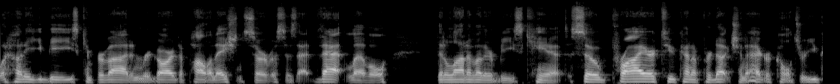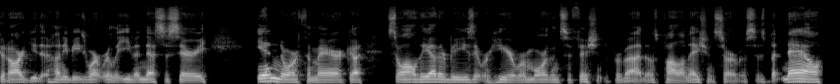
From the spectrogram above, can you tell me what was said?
what honeybees can provide in regard to pollination services at that level that a lot of other bees can't. So prior to kind of production agriculture, you could argue that honeybees weren't really even necessary in North America. So all the other bees that were here were more than sufficient to provide those pollination services. But now,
